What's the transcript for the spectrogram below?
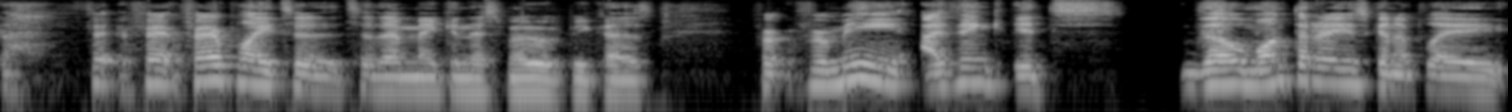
fair, fair, fair play to, to them making this move because for, for me, I think it's though Monterrey is going to play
